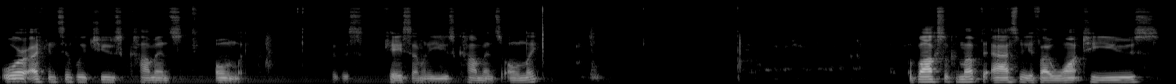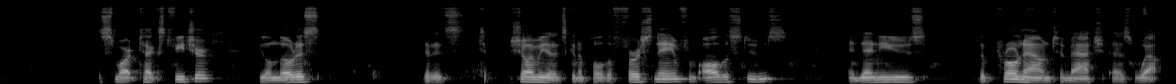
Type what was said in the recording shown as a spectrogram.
or I can simply choose comments only. For this case, I'm going to use comments only. A box will come up to ask me if I want to use the smart text feature. You'll notice that it's showing me that it's going to pull the first name from all the students and then use the pronoun to match as well.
